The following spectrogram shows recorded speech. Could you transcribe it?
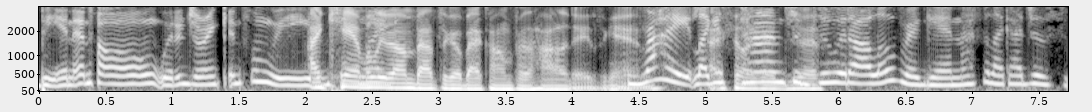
being at home with a drink and some weed. I can't believe like, I'm about to go back home for the holidays again. Right, like I it's feel like time to just- do it all over again. I feel like I just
